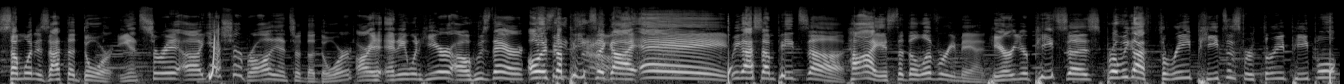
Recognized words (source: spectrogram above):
Someone is at the door. Answer it? Uh, yeah, sure, bro. I'll answer the door. All right, anyone here? Oh, who's there? Oh, it's pizza. the pizza guy. Hey, we got some pizza. Hi, it's the delivery man. Here are your pizzas. Bro, we got three pizzas for three people?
